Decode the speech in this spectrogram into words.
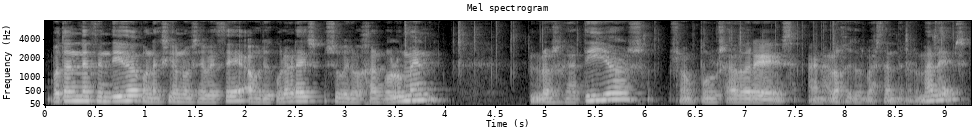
Botón de encendido, conexión USB-C, auriculares, subir o bajar volumen. Los gatillos son pulsadores analógicos bastante normales.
